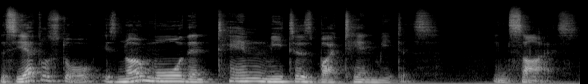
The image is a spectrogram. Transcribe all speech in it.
The Seattle store is no more than 10 meters by 10 meters in size.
